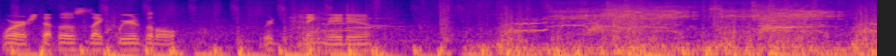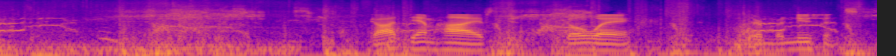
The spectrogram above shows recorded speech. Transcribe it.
worse. That those like weird little weird thing they do. Goddamn hives, just go away. They're a nuisance.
